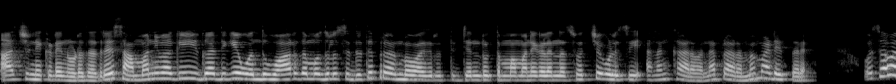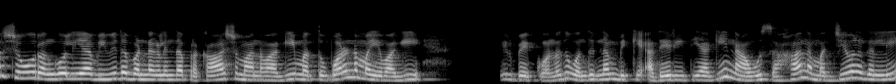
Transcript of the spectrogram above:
ಆಚರಣೆ ಕಡೆ ನೋಡೋದಾದರೆ, ಸಾಮಾನ್ಯವಾಗಿ ಯುಗಾದಿಗೆ ಒಂದು ವಾರದ ಮೊದಲು ಸಿದ್ಧತೆ ಪ್ರಾರಂಭವಾಗಿರುತ್ತೆ. ಜನರು ತಮ್ಮ ಮನೆಗಳನ್ನು ಸ್ವಚ್ಛಗೊಳಿಸಿ ಅಲಂಕಾರವನ್ನು ಪ್ರಾರಂಭ ಮಾಡಿರ್ತಾರೆ. ಹೊಸ ವರ್ಷವು ರಂಗೋಲಿಯ ವಿವಿಧ ಬಣ್ಣಗಳಿಂದ ಪ್ರಕಾಶಮಾನವಾಗಿ ಮತ್ತು ವರ್ಣಮಯವಾಗಿ ಇರಬೇಕು ಅನ್ನೋದು ಒಂದು ನಂಬಿಕೆ. ಅದೇ ರೀತಿಯಾಗಿ ನಾವು ಸಹ ನಮ್ಮ ಜೀವನದಲ್ಲಿ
